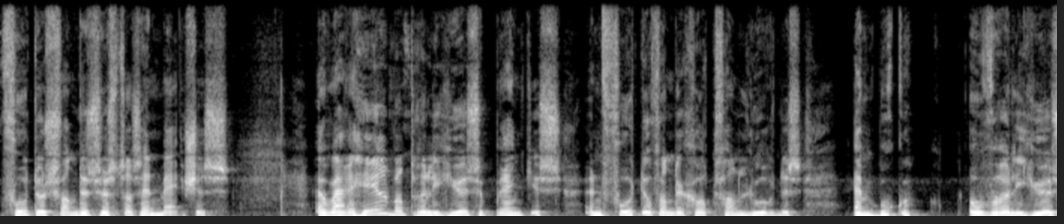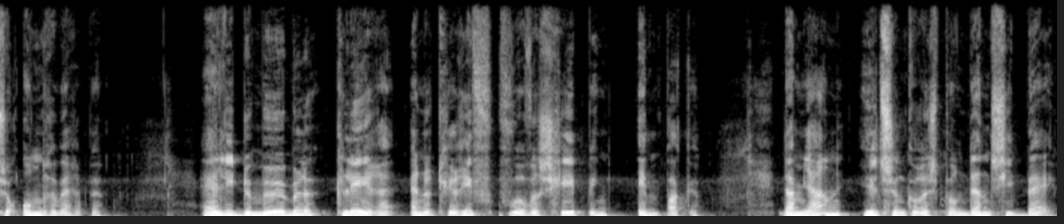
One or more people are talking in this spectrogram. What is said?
foto's van de zusters en meisjes. Er waren heel wat religieuze prentjes, een foto van de grot van Lourdes en boeken over religieuze onderwerpen. Hij liet de meubelen, kleren en het gerief voor verscheping inpakken. Damiaan hield zijn correspondentie bij.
